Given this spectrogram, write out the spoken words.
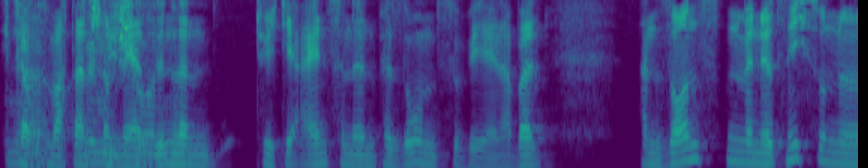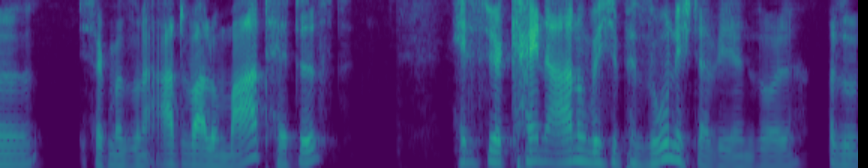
ich glaube, ja, es macht dann schon mehr schon, Sinn, ja. dann natürlich die einzelnen Personen zu wählen. Aber ansonsten, wenn du jetzt nicht so eine ich sag mal, so eine Art Valomat hättest, hättest du ja keine Ahnung, welche Person ich da wählen soll. Also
